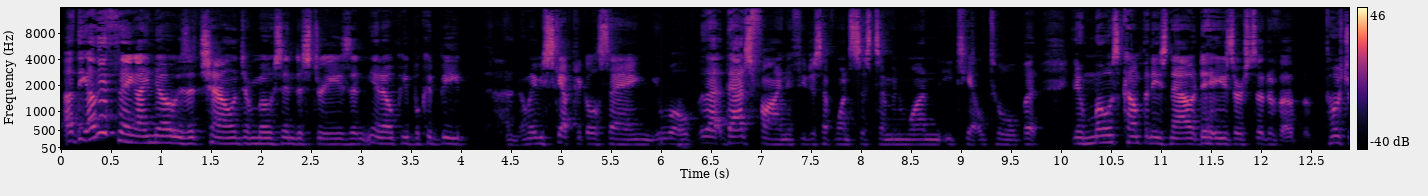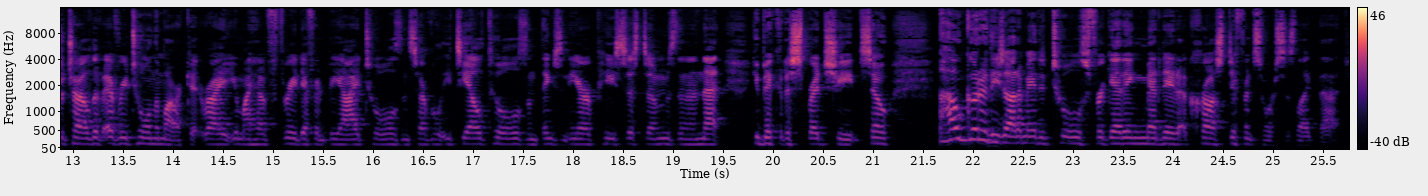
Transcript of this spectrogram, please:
Uh, the other thing I know is a challenge of most industries, and you know, people could be I don't know, maybe skeptical saying, well, that, that's fine if you just have one system and one ETL tool. But, you know, most companies nowadays are sort of a poster child of every tool in the market, right? You might have three different BI tools and several ETL tools and things in ERP systems and then that ubiquitous spreadsheet. So how good are these automated tools for getting metadata across different sources like that?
